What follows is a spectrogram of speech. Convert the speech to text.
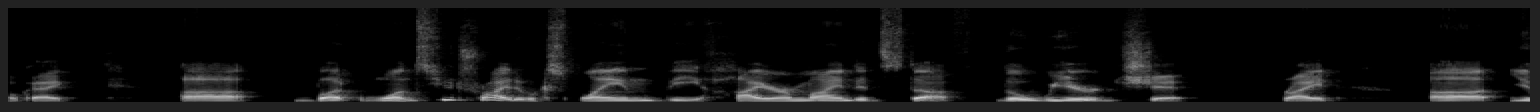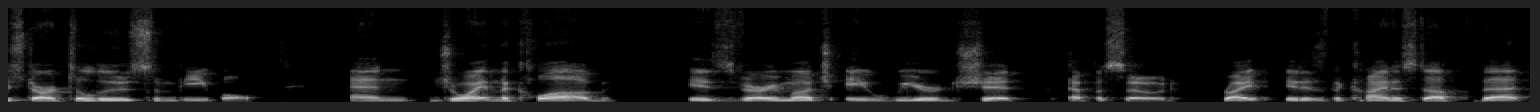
Okay. Uh, but once you try to explain the higher minded stuff, the weird shit, right? Uh, you start to lose some people. And Join the Club is very much a weird shit episode, right? It is the kind of stuff that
